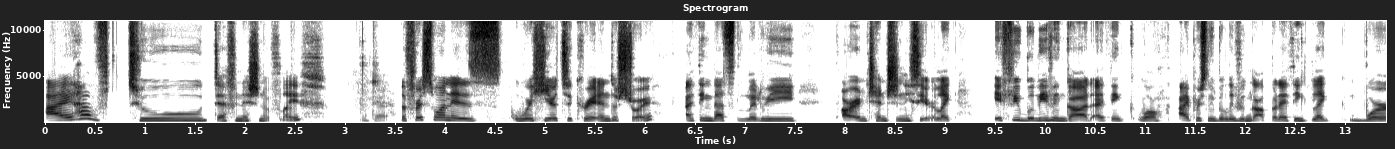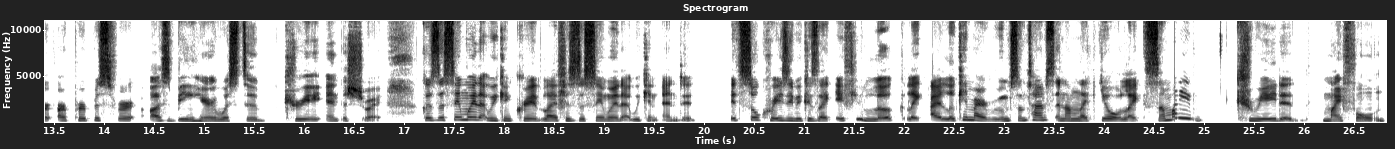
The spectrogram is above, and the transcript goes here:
i have two definition of life okay the first one is we're here to create and destroy i think that's literally our intention is here like if you believe in God, I think, well, I personally believe in God, but I think like we're, our purpose for us being here was to create and destroy. Because the same way that we can create life is the same way that we can end it it's so crazy because like if you look like I look in my room sometimes and I'm like, yo, like somebody created my phone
